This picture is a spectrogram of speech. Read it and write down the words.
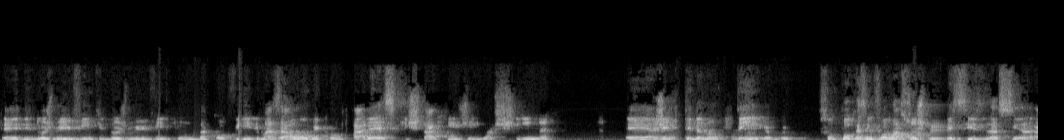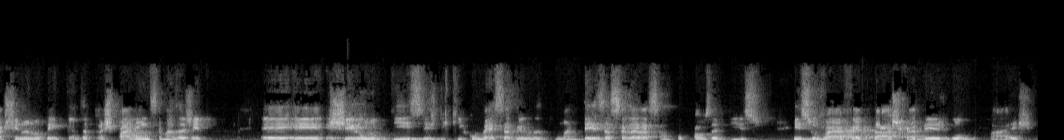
de 2020 e 2021 da Covid, mas a Omicron parece que está atingindo a China. É, a gente ainda não tem, são poucas informações precisas, assim, a China não tem tanta transparência, mas a gente é, é, chegam notícias de que começa a haver uma, uma, desaceleração por causa disso. Isso vai afetar as cadeias globais.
